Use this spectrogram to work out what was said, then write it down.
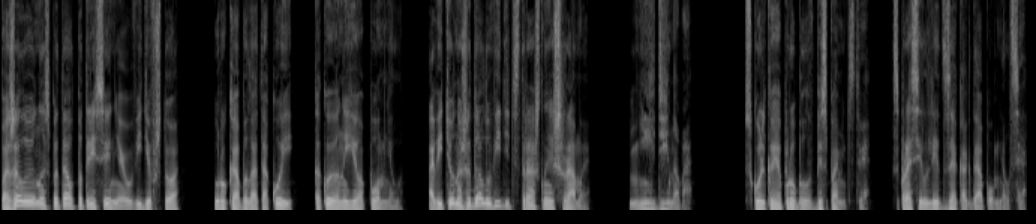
Пожалуй, он испытал потрясение, увидев, что рука была такой, какой он ее помнил. А ведь он ожидал увидеть страшные шрамы, ни единого. «Сколько я пробыл в беспамятстве?» — спросил Лидзе, когда опомнился.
